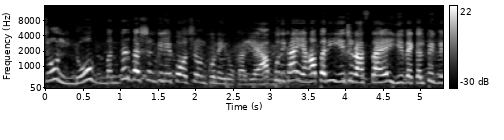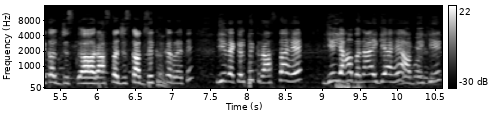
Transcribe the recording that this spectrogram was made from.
जो लोग मंदिर दर्शन के लिए पहुँच रहे हैं, उनको नहीं रोका गया आपको दिखाएँ, यहाँ पर ही ये जो रास्ता है, ये वैकल्पिक विकल्प जिस रास्ता जिसका आप ज़िक्र कर रहे थे, ये वैकल्पिक रास्ता है, ये यहाँ बनाया गया है। आप देखिए,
